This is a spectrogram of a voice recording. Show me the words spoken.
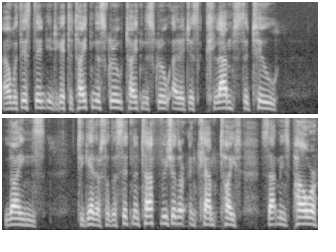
and with this then you get to tighten the screw, tighten the screw and it just clamps the two lines together. So they're sitting on top of each other and clamped tight. So that means power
